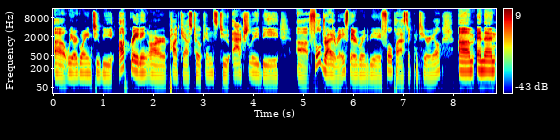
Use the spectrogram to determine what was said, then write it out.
Uh, we are going to be upgrading our podcast tokens to actually be uh, full dry erase. They are going to be a full plastic material. Um, and then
